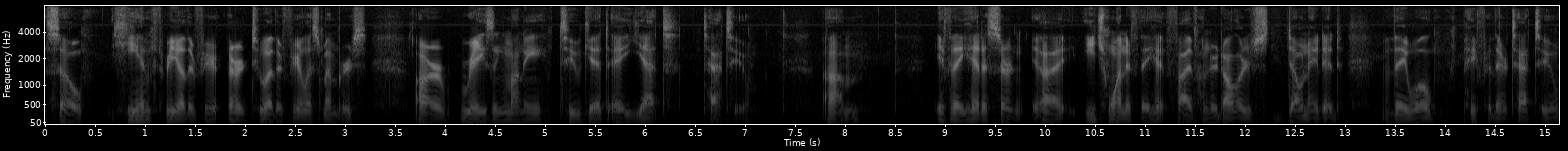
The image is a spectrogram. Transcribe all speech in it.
so he and three other fear, or two other fearless members are raising money to get a yet tattoo. Um, if they hit a certain, uh, each one, if they hit five hundred dollars donated, they will pay for their tattoo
